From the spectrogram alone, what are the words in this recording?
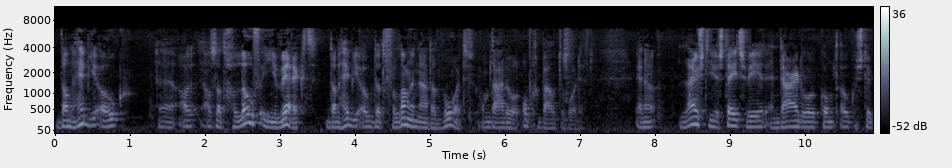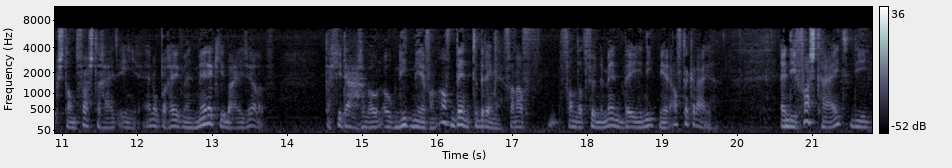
dan heb je ook, eh, als dat geloof in je werkt, dan heb je ook dat verlangen naar dat woord, om daardoor opgebouwd te worden. En dan luister je steeds weer en daardoor komt ook een stuk standvastigheid in je. En op een gegeven moment merk je bij jezelf dat je daar gewoon ook niet meer van af bent te brengen. Vanaf van dat fundament ben je niet meer af te krijgen. En die vastheid die,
